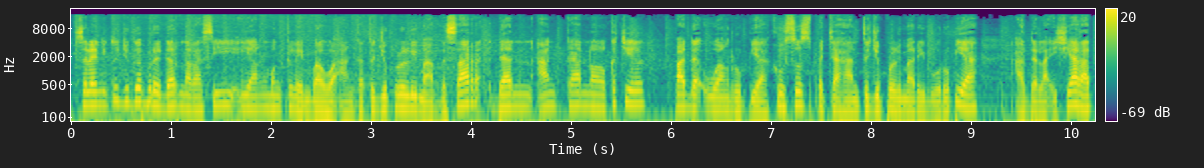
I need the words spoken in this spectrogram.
Selain itu juga beredar narasi yang mengklaim bahwa angka 75 besar dan angka 0 kecil pada uang rupiah khusus pecahan Rp75.000 adalah isyarat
